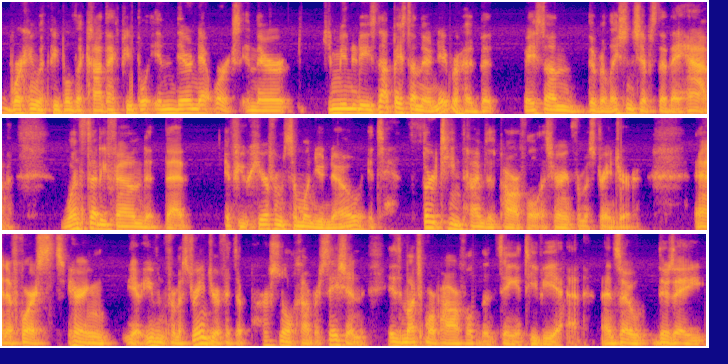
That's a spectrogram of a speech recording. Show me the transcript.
working with people to contact people in their networks, in their communities, not based on their neighborhood, but based on the relationships that they have. One study found that if you hear from someone you know, it's 13 times as powerful as hearing from a stranger. And of course, hearing, you know, even from a stranger, if it's a personal conversation, is much more powerful than seeing a TV ad. And so there's a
